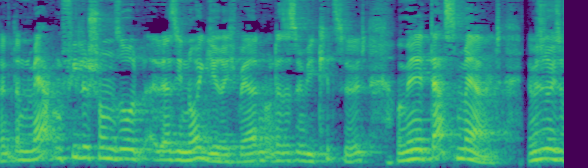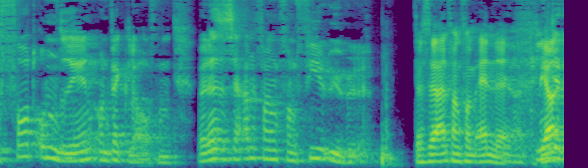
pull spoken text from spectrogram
dann, dann merken viele schon so, dass sie neugierig werden und dass es irgendwie kitzelt. Und wenn ihr das merkt, dann müsst ihr euch sofort umdrehen und weglaufen, weil das ist der Anfang von viel Übel. Das ist der Anfang vom Ende. Ja, ja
